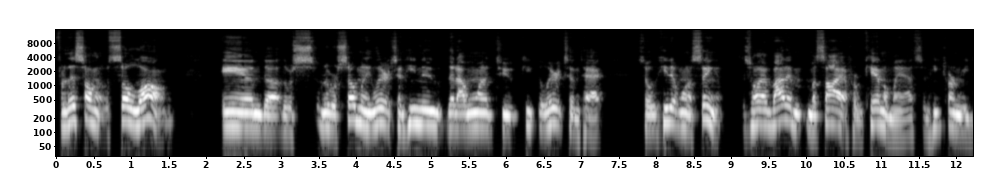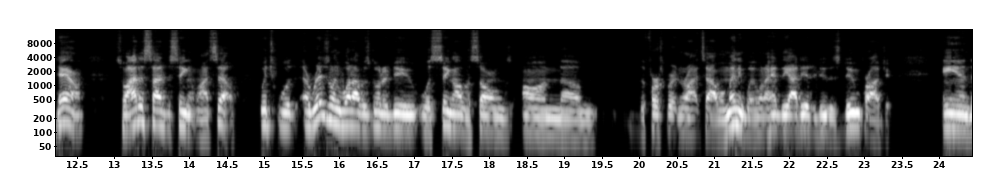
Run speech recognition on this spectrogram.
for this song, it was so long, and uh, there was there were so many lyrics, and he knew that I wanted to keep the lyrics intact, so he didn't want to sing it. So I invited Messiah from Candlemass, and he turned me down. So I decided to sing it myself, which was originally what I was going to do was sing all the songs on um, the first Briton Rites album. Anyway, when I had the idea to do this Doom project, and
